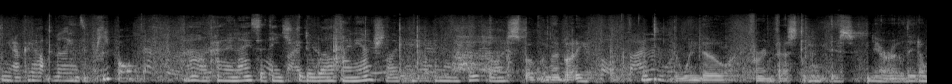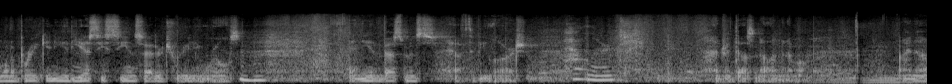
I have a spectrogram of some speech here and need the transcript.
you know, could help millions of people. Oh, kind of nice to think you could do well financially by helping other people. Spoke with my buddy. The window for investing is narrow. They don't want to break any of the SEC insider trading rules. Mm-hmm. And the investments have to be large. How large? $100,000 minimum. I know.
